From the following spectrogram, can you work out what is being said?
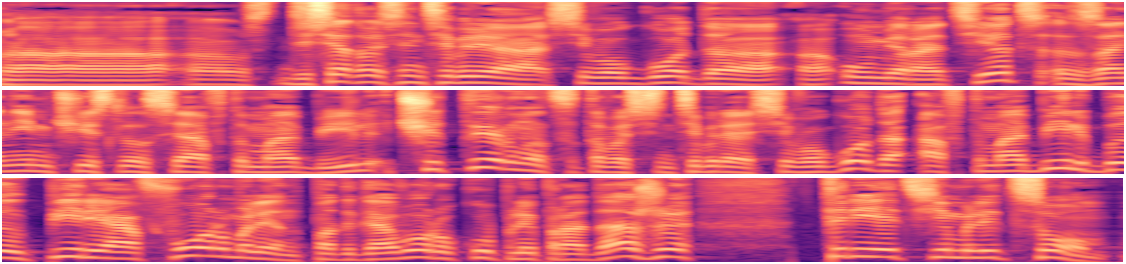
10 а, а, сентября сего года а, умер отец, за ним числился автомобиль. 14 сентября сего года автомобиль был переоформлен по договору купли-продажи третьим лицом,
